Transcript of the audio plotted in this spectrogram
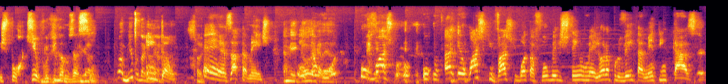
esportivo, digamos Obrigado. assim. O amigo da galera. Então, é, exatamente. Amigão da Então. O Vasco, o- o- a- eu acho que Vasco e Botafogo eles têm o melhor aproveitamento em casa.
